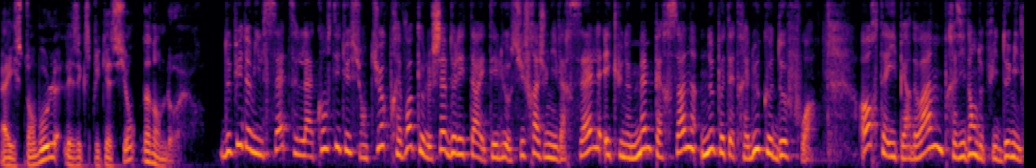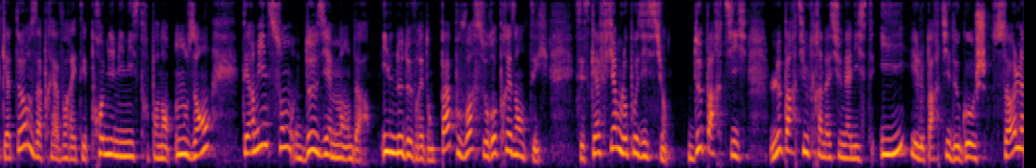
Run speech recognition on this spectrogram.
À Istanbul, les explications d'Anand Loher. Depuis 2007, la constitution turque prévoit que le chef de l'État est élu au suffrage universel et qu'une même personne ne peut être élue que deux fois. Or, Tayyip Erdogan, président depuis 2014, après avoir été Premier ministre pendant 11 ans, termine son deuxième mandat. Il ne devrait donc pas pouvoir se représenter. C'est ce qu'affirme l'opposition deux partis, le parti ultranationaliste II et le parti de gauche Sol,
